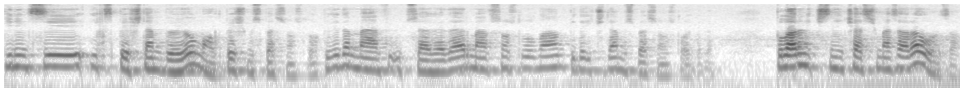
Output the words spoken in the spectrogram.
Birincisi x 5-dən böyük olmalıdır, 5 müsbət sonsuzluq. Biri də mənfi 3-ə qədər mənfi sonsuzluqla, bir də 2-dən müsbət sonsuzluğa qədər. Bunların ikisinin kəsişməsi ara olacaq.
